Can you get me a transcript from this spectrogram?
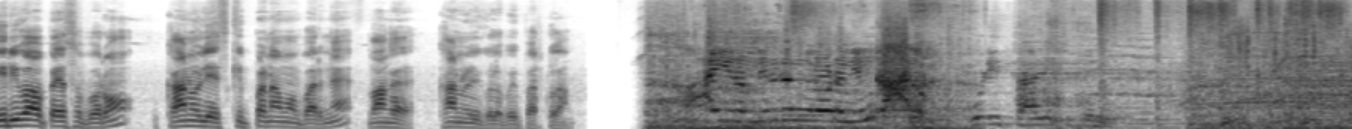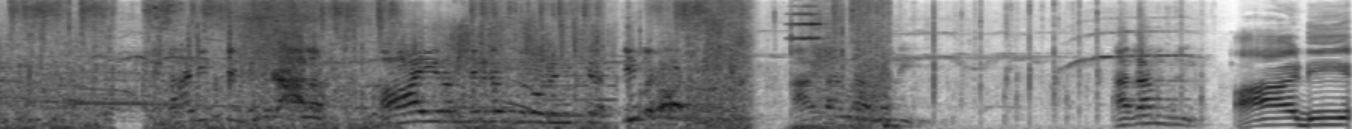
விரிவாக பேச போகிறோம் காணொலியை ஸ்கிப் பண்ணாமல் பாருங்கள் வாங்க காணொலிக்குள்ளே போய் பார்க்கலாம் ஆயிரம் மிருகங்களோடு நின்றாலும் புலி தாளித்து தெரியும் தாளித்து நின்றாலும் ஆயிரம் மிருகங்களோடு நிற்கிற திமிரோடு அதான் புலி. அதான் புலி. ஆடிய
